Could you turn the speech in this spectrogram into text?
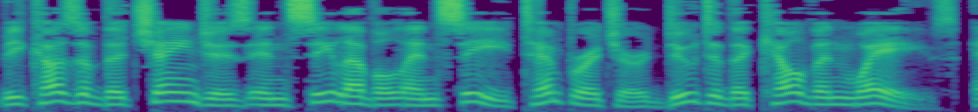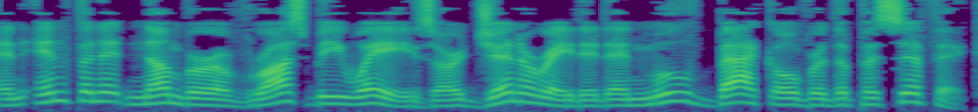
Because of the changes in sea level and sea temperature due to the Kelvin waves, an infinite number of Rossby waves are generated and move back over the Pacific.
